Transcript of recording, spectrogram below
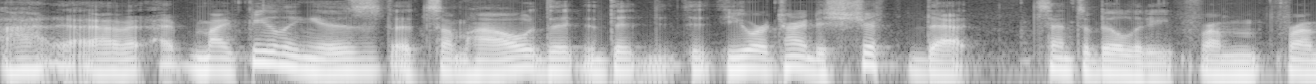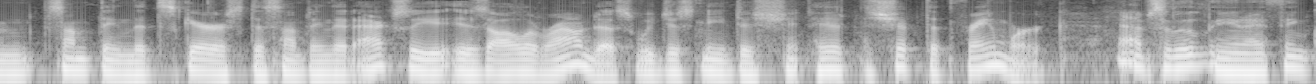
I, I, my feeling is that somehow that, that, that you are trying to shift that sensibility from from something that's scarce to something that actually is all around us. We just need to sh- shift the framework. Absolutely, and I think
